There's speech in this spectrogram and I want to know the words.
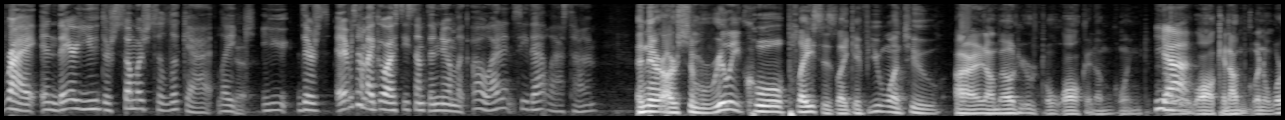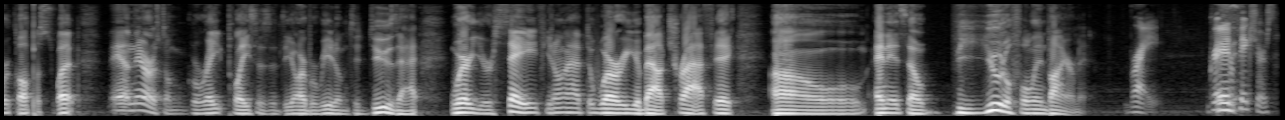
Right, and there you there's so much to look at. Like you, there's every time I go, I see something new. I'm like, oh, I didn't see that last time. And there are some really cool places. Like if you want to, all right, I'm out here to walk and I'm going to Yeah. walk and I'm going to work up a sweat. Man, there are some great places at the Arboretum to do that where you're safe. You don't have to worry about traffic. Um, and it's a beautiful environment. Right, great for pictures.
